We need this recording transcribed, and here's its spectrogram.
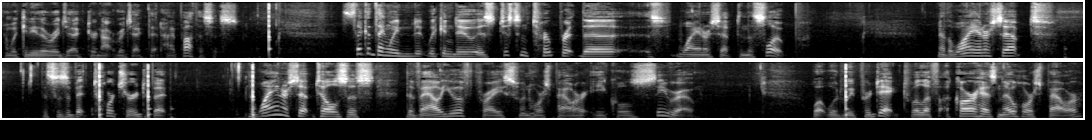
And we can either reject or not reject that hypothesis. Second thing we, we can do is just interpret the y-intercept and the slope. Now the y-intercept, this is a bit tortured, but the y-intercept tells us the value of price when horsepower equals zero. What would we predict? Well, if a car has no horsepower,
